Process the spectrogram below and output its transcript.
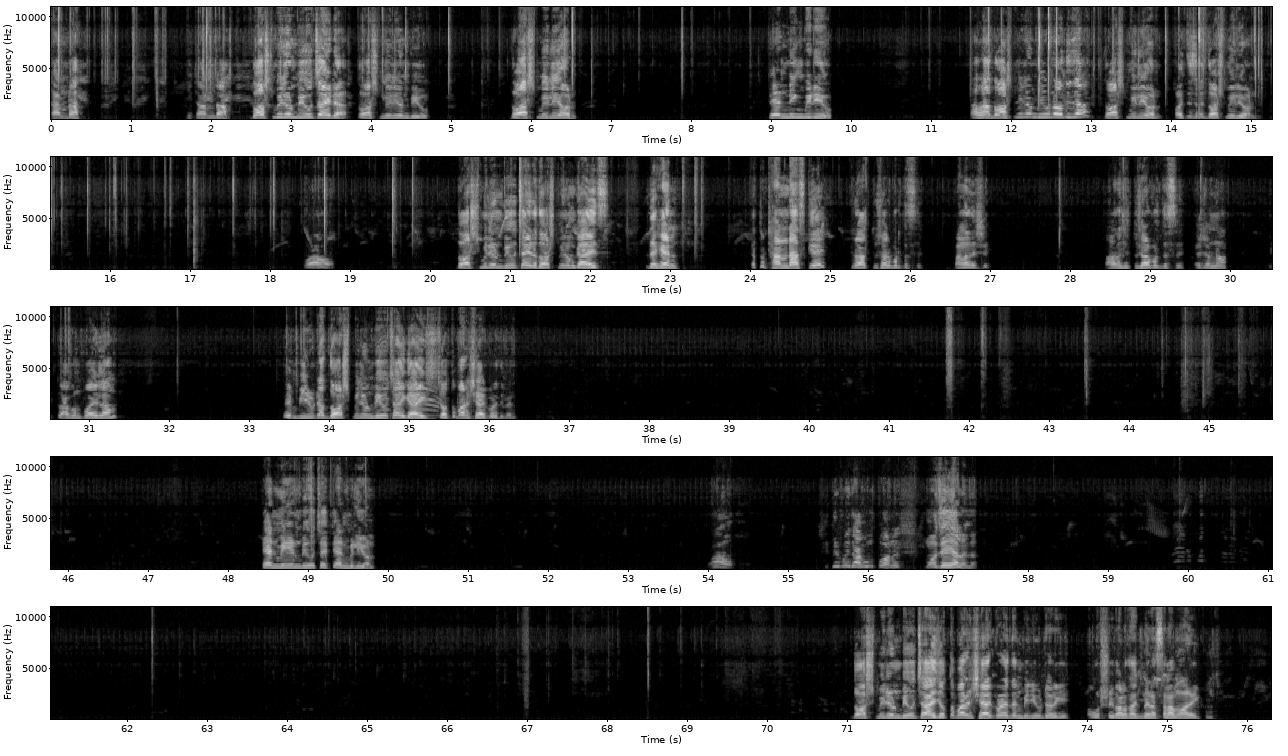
ঠান্ডা। কি ঠান্ডা? দশ মিলিয়ন ভিউ চাই এটা। দশ মিলিয়ন ভিউ দশ মিলিয়ন ট্রেন্ডিং ভিডিও আল্লাহ, দশ মিলিয়ন ভিউ না যা দশ মিলিয়ন হইতে চাই দশ মিলিয়ন দশ মিলিয়ন ভিউ চাই এটা, দশ মিলিয়ন গাইজ দেখেন, এত ঠান্ডা আজকে, পুরো তুষার পড়তেছে বাংলাদেশে। বাংলাদেশে তুষার পড়তেছে। এই জন্য একটু আগুন পাইলাম এই ভিডিওটা দশ মিলিয়ন ভিউ চাই গাইজ যতবার শেয়ার করে দিবেন। টেন মিলিয়ন ভিউ চাই টেন মিলিয়ন শীতের মধ্যে আগুন পোয়ানোর মজাই আলাদা। দশ মিলিয়ন ভিউ চাই যত পারেন শেয়ার করে দেন ভিডিওটা আর কি অবশ্যই ভালো থাকবেন, আসসালামু আলাইকুম।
